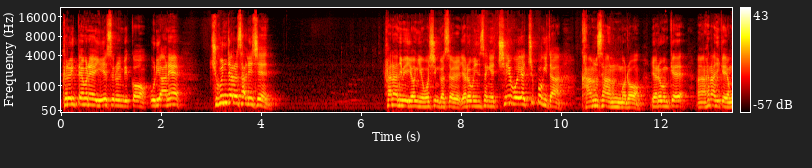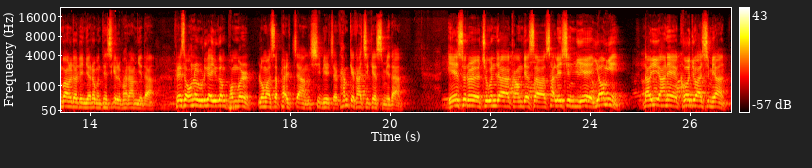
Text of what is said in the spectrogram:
그렇기 때문에 예수를 믿고 우리 안에 죽은 자를 살리신 하나님의 영이 오신 것을 여러분 인생의 최고의 축복이자 감사함으로 여러분께 어, 하나님께 영광을 돌린 여러분 되시기를 바랍니다. 그래서 오늘 우리가 읽은 본물 로마서 8장 11절 함께 같이 읽겠습니다. 예수를 죽은 자 가운데서 살리신 이의 영이 너희 안에 거주하시면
